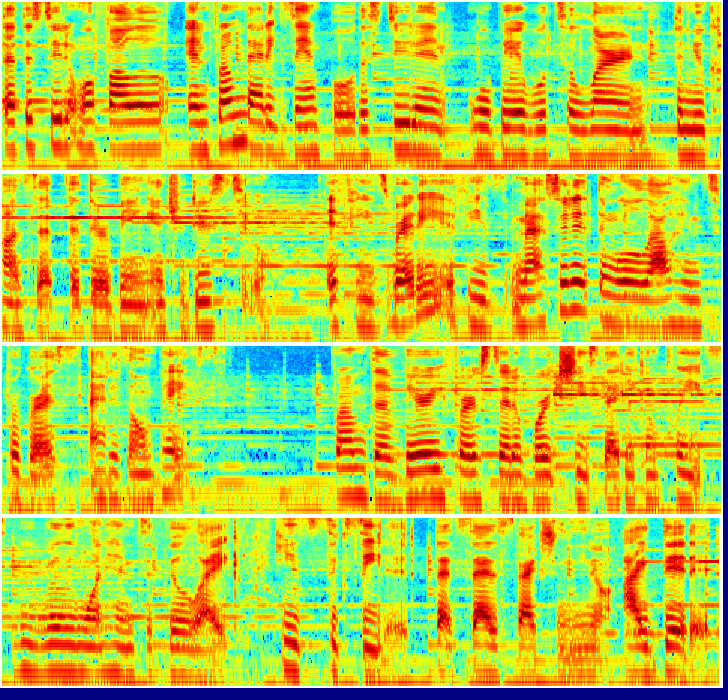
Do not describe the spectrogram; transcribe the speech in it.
that the student will follow, and from that example, the student will be able to learn the new concept that they're being introduced to. If he's ready, if he's mastered it, then we'll allow him to progress at his own pace. From the very first set of worksheets that he completes, we really want him to feel like he's succeeded. That satisfaction, you know, I did it.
